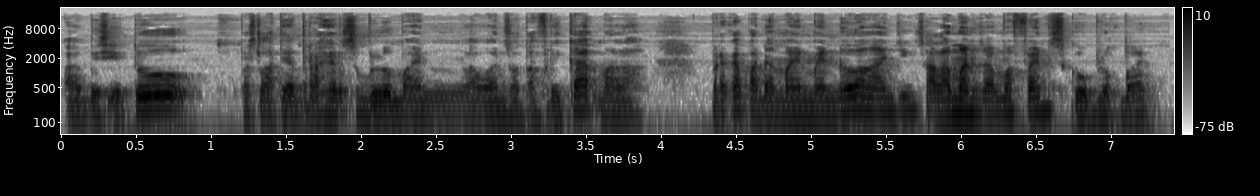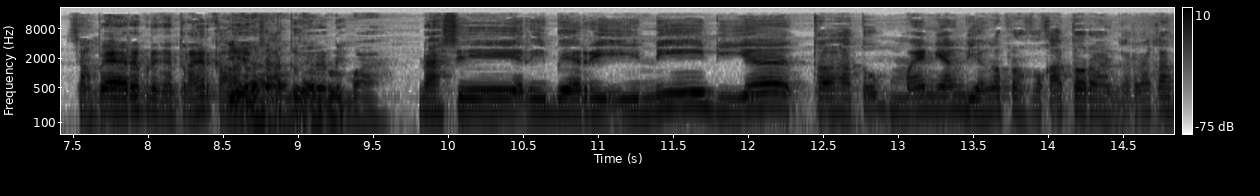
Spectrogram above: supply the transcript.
habis itu pas latihan terakhir sebelum main lawan South Africa malah mereka pada main-main doang anjing salaman sama fans goblok banget sampai akhirnya pertandingan terakhir kalah Iya, 2-1 ya rumah. Nah si Ribery ini dia salah satu pemain yang dianggap provokatoran karena kan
